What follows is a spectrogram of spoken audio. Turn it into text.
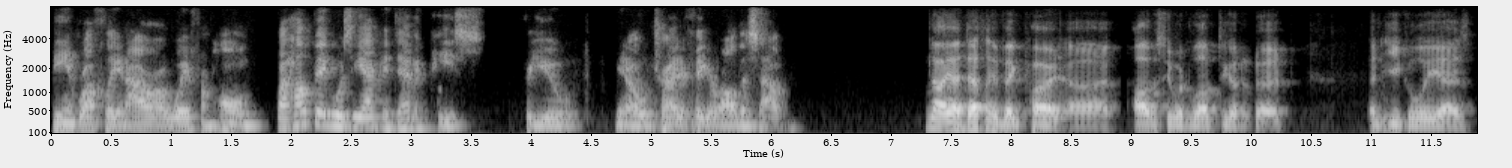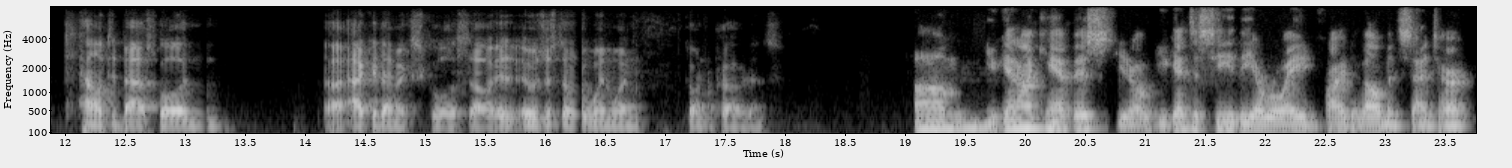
being roughly an hour away from home. But how big was the academic piece for you? You know, trying to figure all this out. No, yeah, definitely a big part. Uh, obviously, would love to go to an equally as talented basketball and uh, academic school. So it, it was just a win-win going to Providence. Um, you get on campus, you know, you get to see the Ruane Friar Development Center.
